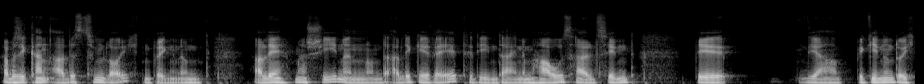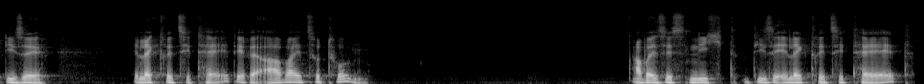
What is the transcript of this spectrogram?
Aber sie kann alles zum Leuchten bringen und alle Maschinen und alle Geräte, die in deinem Haushalt sind, be, ja, beginnen durch diese Elektrizität ihre Arbeit zu tun. Aber es ist nicht diese Elektrizität,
